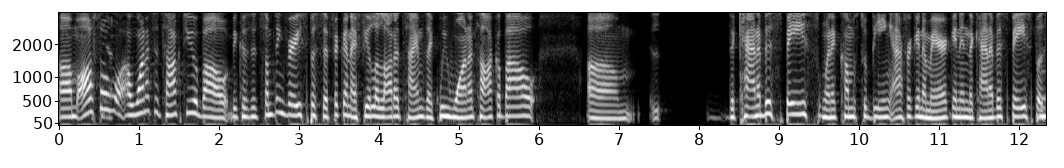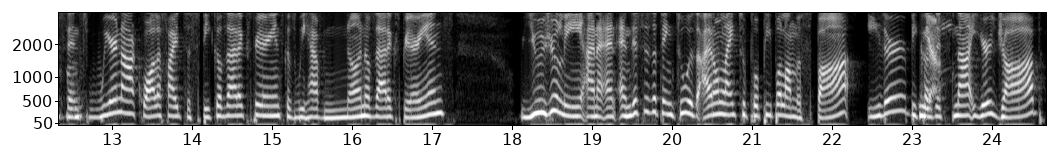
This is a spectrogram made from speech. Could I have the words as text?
Um, also, yeah. I wanted to talk to you about because it's something very specific, and I feel a lot of times like we want to talk about um, the cannabis space when it comes to being African American in the cannabis space. But mm-hmm. since we're not qualified to speak of that experience because we have none of that experience, usually and, and and this is the thing too is i don't like to put people on the spot either because yeah. it's not your job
